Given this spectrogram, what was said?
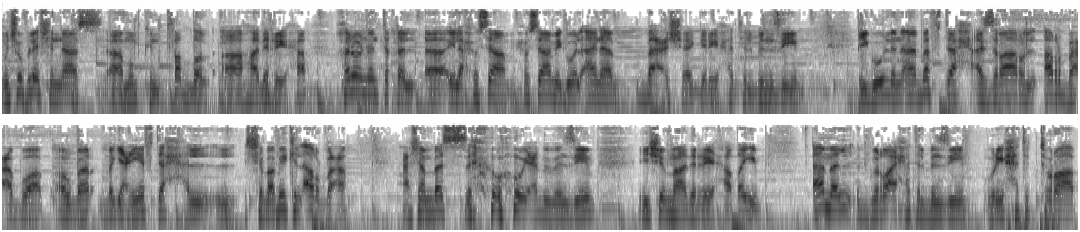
ونشوف ليش الناس آه، ممكن تفضل آه، هذه الريحة. خلونا ننتقل آه، إلى حسام. حسام يقول أنا بعشق ريحة البنزين. يقول إن أنا بفتح أزرار الأربع أبواب أو يعني يفتح الشبابيك الأربعة. عشان بس هو يعبي بنزين يشم هذه الريحة. طيب أمل تقول رائحة البنزين وريحة التراب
